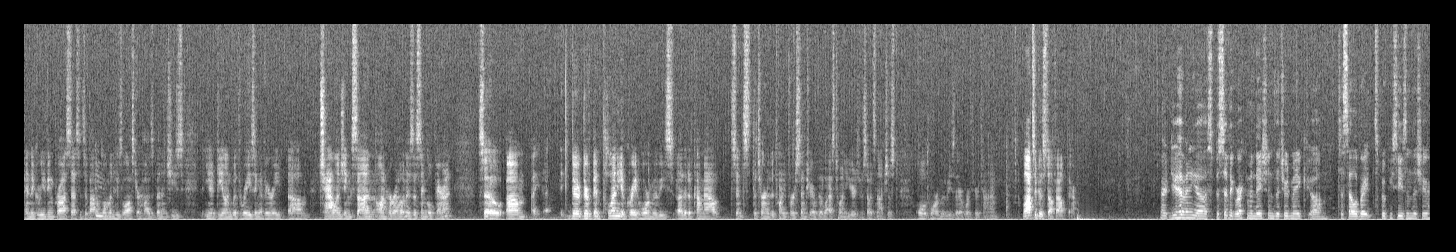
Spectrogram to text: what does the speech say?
and the grieving process. It's about Mhm. a woman who's lost her husband and she's you know dealing with raising a very um, challenging son on her own as a single parent. So um, I, there there have been plenty of great horror movies uh, that have come out since the turn of the 21st century over the last 20 years or so. It's not just old horror movies that are worth your time. Lots of good stuff out there. All right. Do you have any uh, specific recommendations that you would make um, to celebrate spooky season this year?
